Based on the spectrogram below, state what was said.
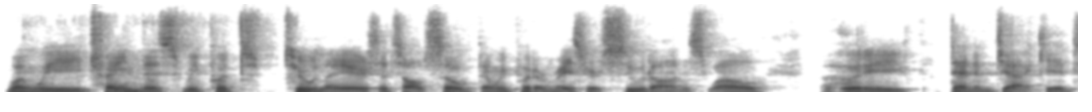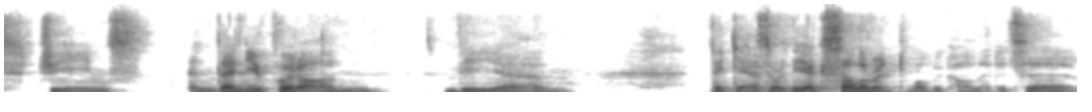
When we train this, we put two layers. It's all soaked. Then we put a racer suit on as well, a hoodie, denim jacket, jeans, and then you put on the um, the gas or the accelerant, what we call it. It's a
